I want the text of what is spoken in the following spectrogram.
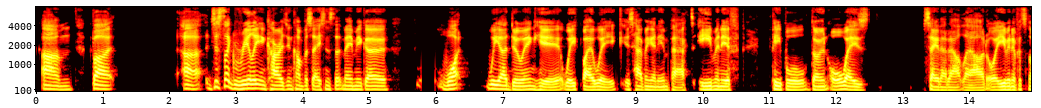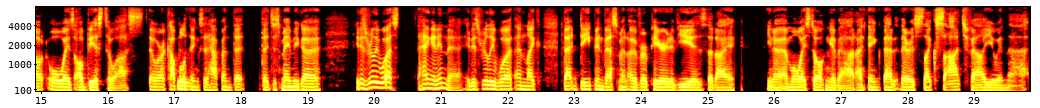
Um, but uh, just like really encouraging conversations that made me go, what we are doing here week by week is having an impact, even if people don't always say that out loud, or even if it's not always obvious to us. There were a couple of Mm. things that happened that that just made me go, it is really worth hanging in there. It is really worth and like that deep investment over a period of years that I, you know, am always talking about. I think that there is like such value in that.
